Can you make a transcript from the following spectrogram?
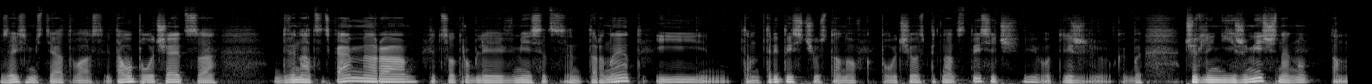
в зависимости от вас. Итого получается 12 камера, 500 рублей в месяц интернет и там 3000 установка. Получилось 15 тысяч и вот еж, как бы чуть ли не ежемесячно, ну там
